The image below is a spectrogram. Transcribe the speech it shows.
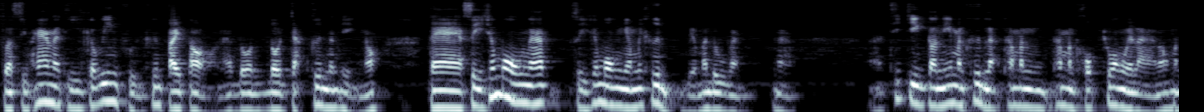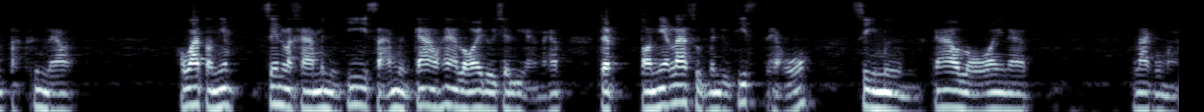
ส่วนสิบห้านาทีก็วิ่งฝืนขึ้นไปต่อนะครับโดนโดนจับขึ้นนั่นเองเนาะแต่สี่ชั่วโมงนะครับสี่ชั่วโมงยังไม่ขึ้น เดี๋ยวมาดูกันนะครับที่จริงตอนนี้มันขึ้นแล้วถ้ามันถ้ามันครบช่วงเวลาเนาะมันตัดขึ้นแล้ว เพราะว่าตอนนี้เส้นราคามันอยู่ที่สามหมื่นเก้าห้าร้อยโดยเฉลี่ยนะครับ แต่ตอนนี้ล่าสุดมันอยู่ที่แถวสี่หมื่นเก้าร้อยนะครับ ลากลงมา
